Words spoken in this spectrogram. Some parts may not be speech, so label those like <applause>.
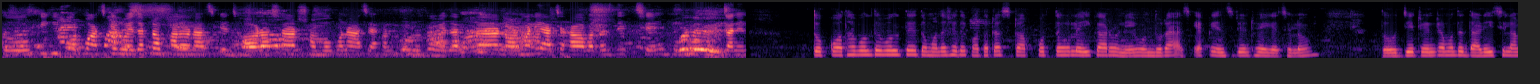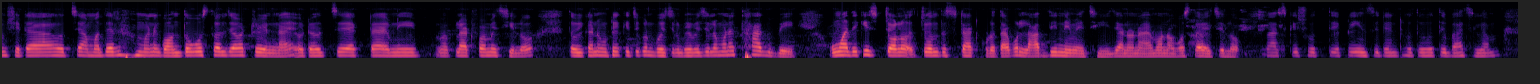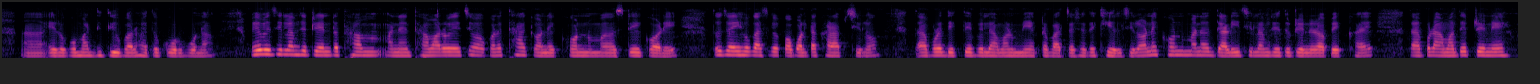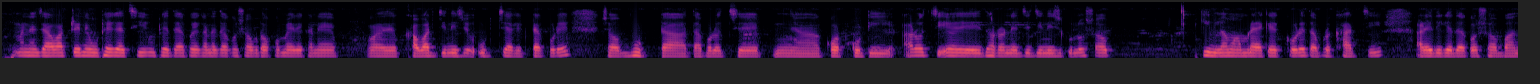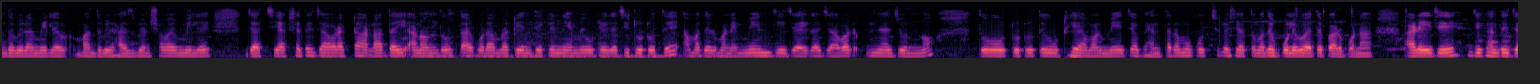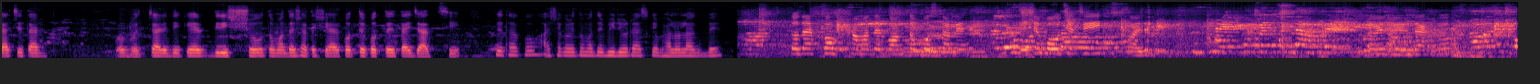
তো কি কি করব? আজকের ওয়েদারটাও ভালো না। আজকে ঝড় আসার সম্ভাবনা আছে। এখন পর্যন্ত ওয়েদারটা নর্মালি আছে, হাওয়া বাতাস দিচ্ছে। জানি তো কথা বলতে বলতে তোমাদের সাথে কথাটা স্টপ করতে হলো এই কারণে। বন্ধুরা, আজকে একটা ইনসিডেন্ট হয়ে গেছিল। তো যে ট্রেনটার মধ্যে দাঁড়িয়েছিলাম সেটা হচ্ছে আমাদের <laughs> মানে গন্তব্যস্থল যাওয়ার ট্রেন নয়, ওটা হচ্ছে একটা এমনি প্ল্যাটফর্মে ছিল। তো ওইখানে উঠে কিছুক্ষণ বসেছিলাম, ভেবেছিলাম মানে থাকবে। উমা দেখি চলো, চলতে স্টার্ট করো তারপর লাভ দিয়ে নেমেছি জানো না এমন অবস্থা হয়েছিল। আজকে সত্যি একটা ইনসিডেন্ট হতে হতে বাঁচলাম। এরকম আর দ্বিতীয়বার হয়তো করব না। ভেবেছিলাম যে ট্রেনটা থাম মানে থামা রয়েছে, ওখানে থাকে, অনেকক্ষণ স্টে করে। তো যাই হোক, আজকে কপালটা খারাপ ছিল। তারপরে দেখতে পেলে আমার মেয়ে একটা বাচ্চার সাথে খেলছিল। অনেকক্ষণ মানে দাঁড়িয়েছিলাম যেহেতু ট্রেনের অপেক্ষায়। তারপর আমাদের ট্রেনে মানে যাওয়ার ট্রেনে উঠে গেছি। উঠে দেখো, এখানে দেখো সব রকমের এখানে খাবার জিনিস উঠছে এক একটা করে। সব ভুট্টা, তারপর হচ্ছে কটকটি আরও এই ধরনের যে জিনিসগুলো সব কিনলাম, আমরা এক এক করে, তারপর খাচ্ছি। আর এদিকে দেখো সব বান্ধবীরা মিলে, বান্ধবীর হাজব্যান্ড সবাই মিলে যাচ্ছি। একসাথে যাওয়ার একটা আলাদাই আনন্দ। তারপরে আমরা ট্রেন থেকে নেমে উঠে গেছি টোটোতে, আমাদের মানে মেন যে জায়গায় যাওয়ার জন্য। তো টোটোতে উঠে আমার মেয়ে যা ভ্যানতারামো করছিল সে আর তোমাদের বলে বোঝাতে পারব না। আর এই যে যেখান থেকে যাচ্ছি, তার চারিদিকের দৃশ্য তোমাদের সাথে শেয়ার করতে করতে তাই যাচ্ছি। থাকো, আশা করি তোমাদের ভিডিওটা আজকে ভালো লাগবে। তো দেখো আমাদের গন্তব্যস্থলে এসে পৌঁছেছি। দেখো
